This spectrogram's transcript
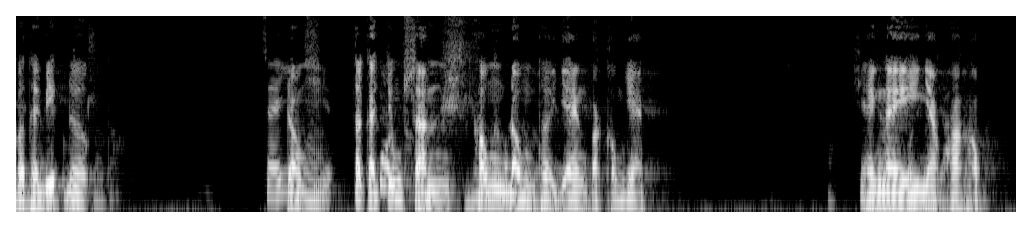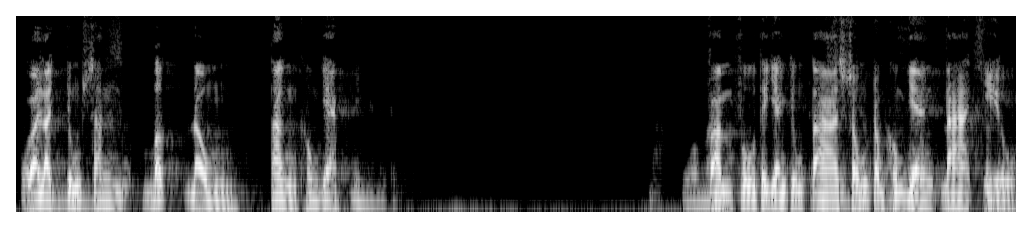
có thể biết được trong tất cả chúng sanh không đồng thời gian và không gian. Hiện nay nhà khoa học gọi là chúng sanh bất đồng tầng không gian. Phàm phu thế gian chúng ta sống trong không gian đa chiều,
